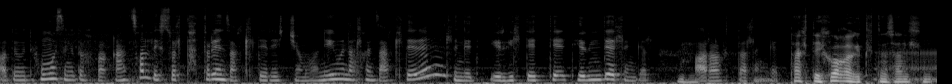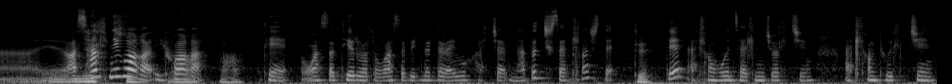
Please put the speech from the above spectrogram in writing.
одоо хүмүүс ингэдэг байхгүй ганцхан л эсвэл татврын зардал дээрээ ч юм уу нийгмийн даатгалын зардал дээрээ л ингээд эргэлдээд те тэрэндээ л ингээд Мгм. ороогдол ингээд Тагт их байгаа гэдэгтэн санал санал нэг байгаа их байгаа. Аа. Тий. Угаасаа тэр бол угаасаа бид нар дээр аюух ачаа надад ч гэсэн адилхан дээ. Тий. Тий. Адилхан хүн цалинжуулж гин, адилхан төлж гин,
